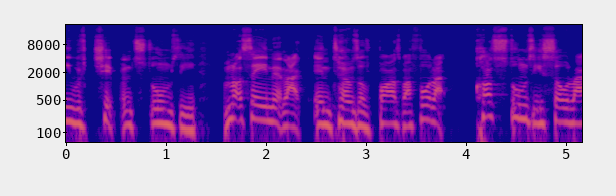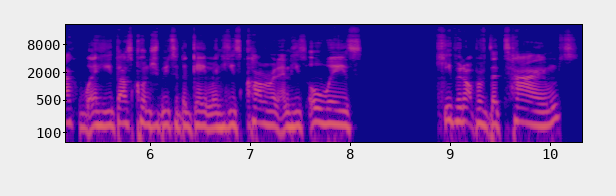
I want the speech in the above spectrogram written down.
see with Chip and Stormzy. I'm not saying it like in terms of bars, but I feel like cause Stormzy's so likable and he does contribute to the game and he's current and he's always keeping up with the times.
